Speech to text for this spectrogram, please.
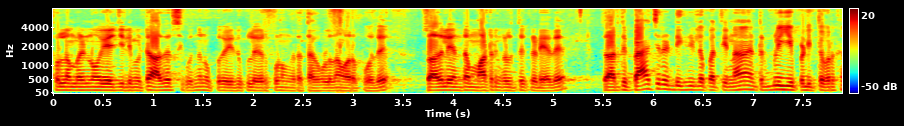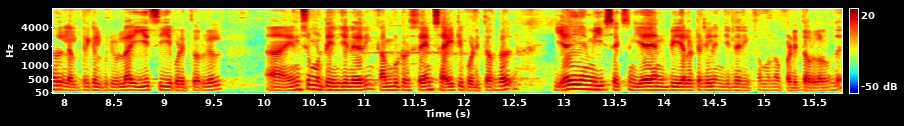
சொல்ல மாதிரி நோ ஏஜ் லிமிட்டு அதர்ஸுக்கு வந்து முப்பது வயதுக்குள்ளே இருக்கணுங்கிற தகவல் தான் வரப்போகுது. ஸோ அதில் எந்த மாற்றம் கருத்து கிடையாது. ஸோ அடுத்து பேச்சுலர் டிகிரியில் பார்த்தீங்கன்னா ட்ரிபிள்இ e படித்தவர்கள் எலக்ட்ரிக்கல் பிரிவில் இசிஇ படித்தவர்கள் instrument engineering computer science IT படித்தவர்கள் AME section ANB electrical engineering சம்மந்தம் படித்தவர்கள் வந்து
